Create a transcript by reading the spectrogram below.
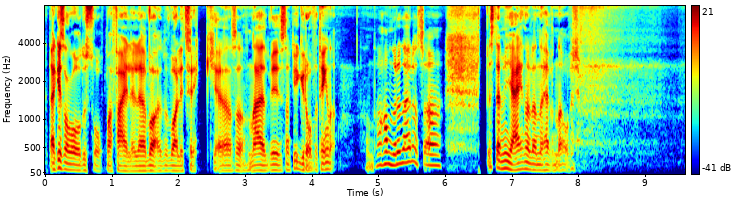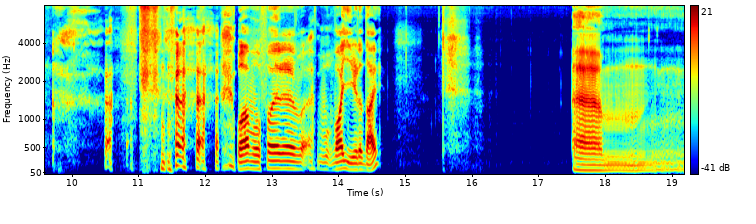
Det er ikke sånn 'å, du så på meg feil', eller var, var litt frekk. Altså, nei, vi snakker grove ting, da. Da havner du der, og så bestemmer jeg når denne hevnen er over. Hva, hvorfor, hva- gir det deg? Ehm,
